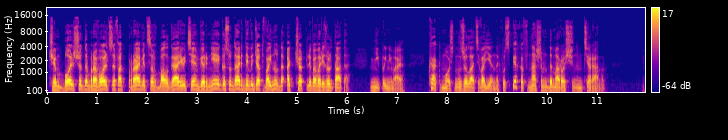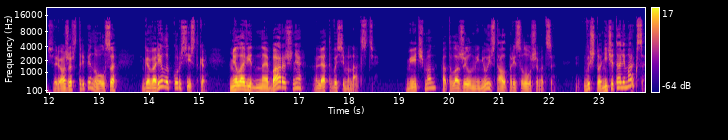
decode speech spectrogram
Чем больше добровольцев отправится в Болгарию, тем вернее государь доведет войну до отчетливого результата. Не понимаю, как можно желать военных успехов нашим доморощенным тиранам? Сережа встрепенулся. Говорила курсистка миловидная барышня лет восемнадцати. Мичман отложил меню и стал прислушиваться. Вы что, не читали Маркса?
